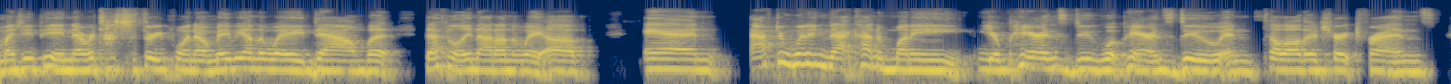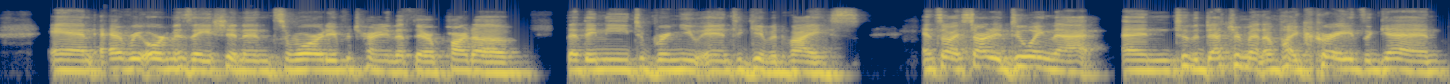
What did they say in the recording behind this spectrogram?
My GPA never touched a 3.0, maybe on the way down, but definitely not on the way up. And after winning that kind of money, your parents do what parents do and tell all their church friends and every organization and sorority fraternity that they're a part of that they need to bring you in to give advice. And so I started doing that and to the detriment of my grades again.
